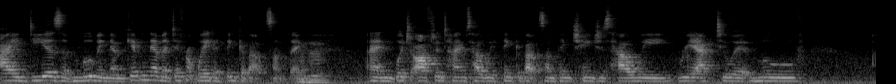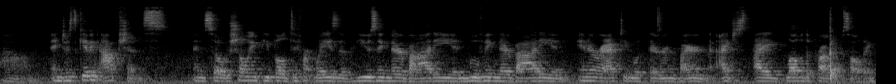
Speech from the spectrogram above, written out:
ideas of moving them, giving them a different way to think about something. Mm-hmm. And which oftentimes how we think about something changes how we react to it, move. Um, and just giving options. And so showing people different ways of using their body and moving their body and interacting with their environment. I just I love the problem solving.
